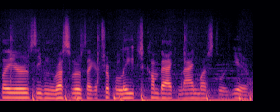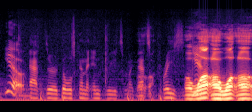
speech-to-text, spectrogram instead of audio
players, even wrestlers like a Triple H, come back nine months to a year Yeah. after those kind of injuries. I'm like, that's crazy. Or, Yeah. Wa- or, Wa- or,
